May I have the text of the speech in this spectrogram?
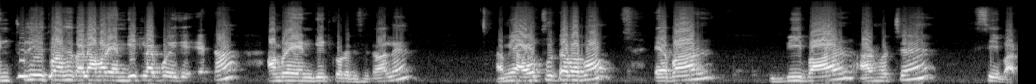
ইনটু যেহেতু আছে, তাহলে আমার এন গেট লাগবে, এই যে একটা আমরা এনগেট করে দিছি। তাহলে আমি আউটপুটটা পাবো এবার বি বার আর হচ্ছে সি বার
